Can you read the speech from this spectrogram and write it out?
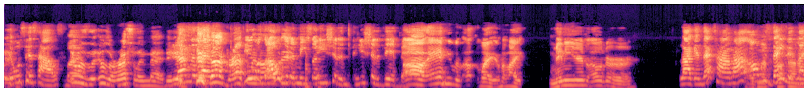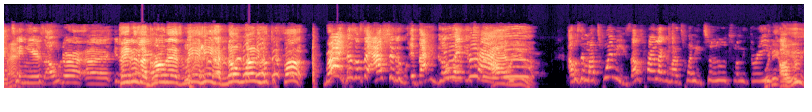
It was his house, but It was a, it was a wrestling match. nigga. Nonetheless, Y'all he was older bitch. than me, so he should have he should have did better. Oh, and he was wait, like many years older. Or... Like at that time, I Open always dated like ten years older. Uh, you know See, what this is a grown ass man. He ain't have no money. What the fuck? Right, that's what I'm saying. I should have, if I could go back in time. How old were you? I was in my twenties. I was probably like in my 22, 23. When he Oh, you-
